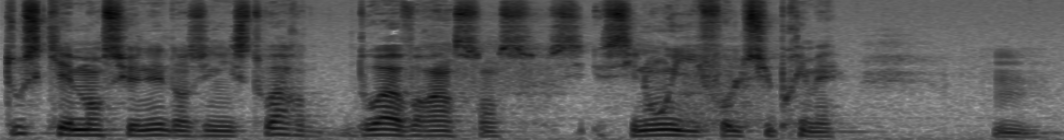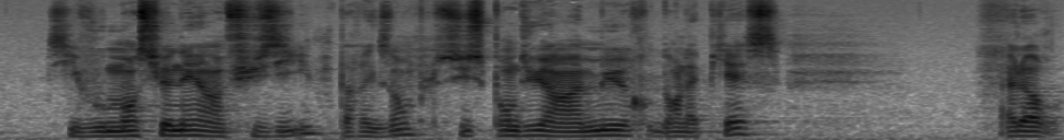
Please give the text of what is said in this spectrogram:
tout ce qui est mentionné dans une histoire doit avoir un sens. Si- Sinon, il faut le supprimer. Hmm. Si vous mentionnez un fusil, par exemple, suspendu à un mur dans la pièce, alors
